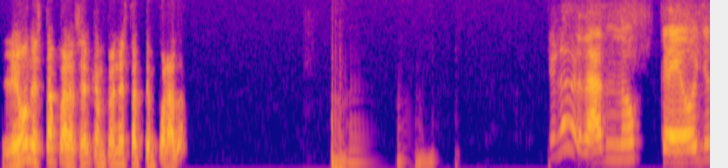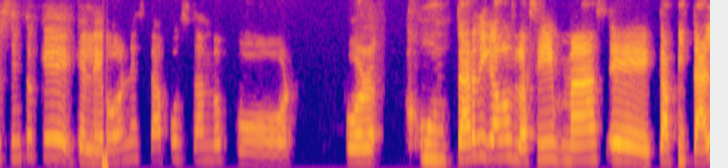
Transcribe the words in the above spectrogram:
¿León está para ser campeón esta temporada? Yo la verdad no creo, yo siento que, que León está apostando por, por juntar, digámoslo así, más eh, capital,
